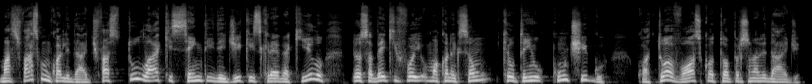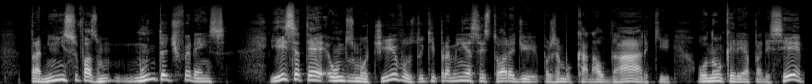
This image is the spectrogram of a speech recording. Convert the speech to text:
mas faz com qualidade. Faz tu lá que senta e dedica e escreve aquilo, para eu saber que foi uma conexão que eu tenho contigo, com a tua voz, com a tua personalidade. Para mim isso faz muita diferença. E esse até é um dos motivos do que para mim essa história de, por exemplo, canal Dark ou não querer aparecer,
